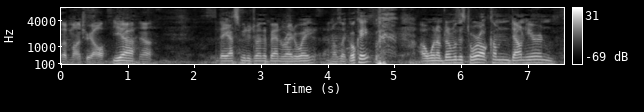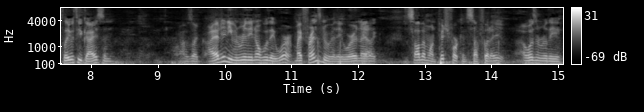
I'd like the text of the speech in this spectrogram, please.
of Montreal. Yeah, Yeah. They asked me to join the band right away, and I was like, okay. uh, when I'm done with this tour, I'll come down here and play with you guys. And I was like, I didn't even really know who they were. My friends knew who they were, and I like saw them on Pitchfork and stuff, but I I wasn't really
